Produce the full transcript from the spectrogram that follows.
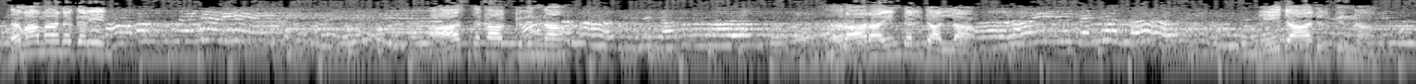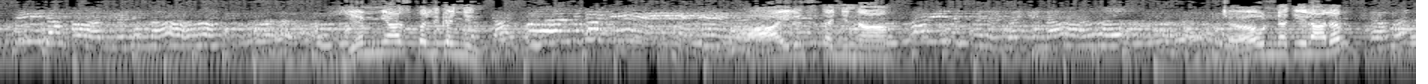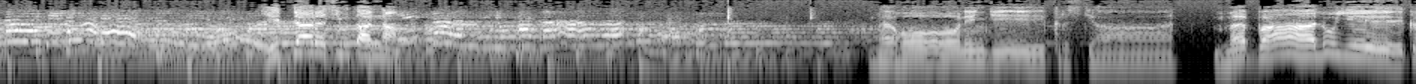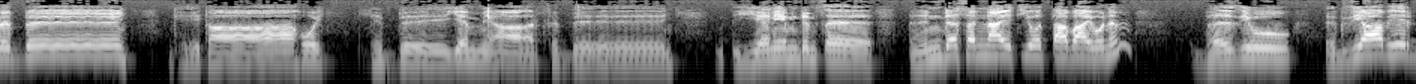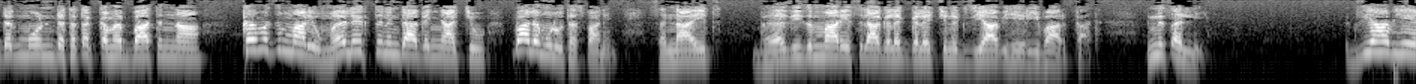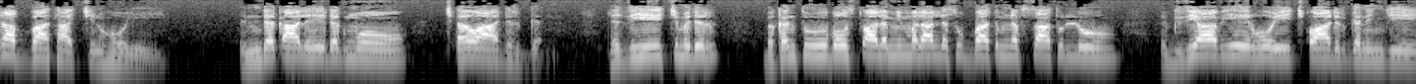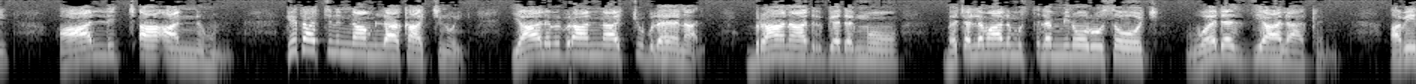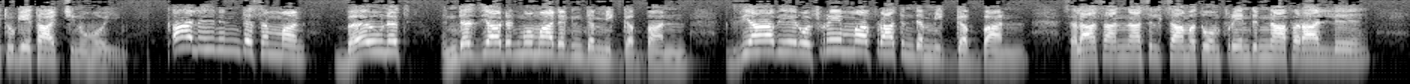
ጠማማ ነገሬን አስተካክልና ተራራዬን ደልዳላ ሜዳ አድርግና የሚያስፈልገኝን ኃይልን ስጠኝና ጨውነቴ ላለም ይዳረስ ይውጣና መሆን እንጂ ክርስቲያን መባሉ ይቅርብኝ። ጌታ ሆይ ልብ የሚያርፍብኝ። የኔም ድምፅ እንደ ሰናይት የወጣ ባይሆንም በዚሁ እግዚአብሔር ደግሞ እንደ ተጠቀመባትና ከዝማሬው መልእክትን እንዳገኛችው ባለሙሉ ተስፋ ነኝ። ሰናይት በዚህ ዝማሬ ስላገለገለችን እግዚአብሔር ይባርካት። እንጸልይ። እግዚአብሔር አባታችን ሆይ እንደ ቃልህ ደግሞ ጨዋ አድርገን ለዚህች ምድር በከንቱ በውስጧ ለሚመላለሱባትም ነፍሳት ሁሉ እግዚአብሔር ሆይ ጨዋ አድርገን እንጂ አልጫ አንሁን። ጌታችንና አምላካችን ሆይ የዓለም ብርሃን ናችሁ ብለኸናል ብርሃን አድርገ ደግሞ በጨለማ ዓለም ውስጥ ለሚኖሩ ሰዎች ወደዚያ ላከን። አቤቱ ጌታችን ሆይ ቃልህን እንደ ሰማን በእውነት እንደዚያው ደግሞ ማደግ እንደሚገባን እግዚአብሔር ሆይ ፍሬም ማፍራት እንደሚገባን ሰላሳና ስልሳ መቶን ፍሬ እንድናፈራል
